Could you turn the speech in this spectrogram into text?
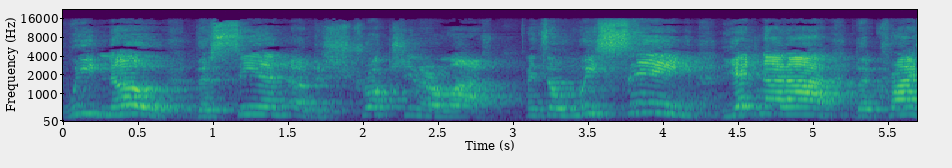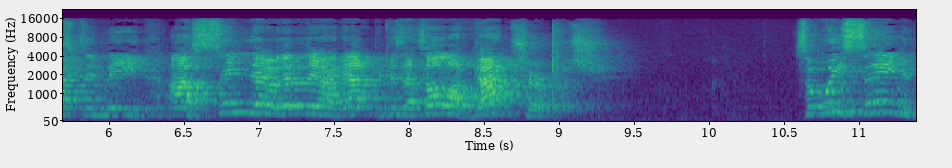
We know the sin of destruction in our lives. And so when we sing, Yet not I, but Christ in me, I sing that with everything I got because that's all I've got, church. So we sing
